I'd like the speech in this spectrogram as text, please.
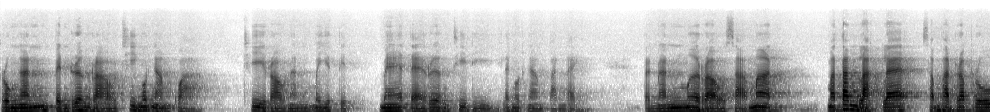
ตรงนั้นเป็นเรื่องราวที่งดงามกว่า ที่เรานั้นไม่ยึดติด แม้แต่เรื่องที่ดีและงดงามปานใด ดังนั้นเมื่อเราสามารถมาตั้งหลักและสัมผัสรับรู้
